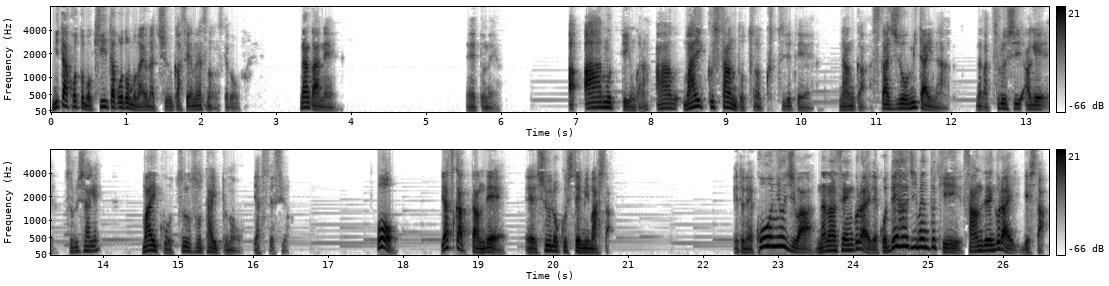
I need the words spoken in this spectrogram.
見たことも聞いたこともないような中華製のやつなんですけど、なんかね、えっ、とね、あ、アームっていうんかな？アーム、マイクスタンドっていうのがくっついてて、なんかスタジオみたいな、なんか吊るし上げ、吊るし上げ？マイクを吊るすタイプのやつですよ。を、安かったんで、えー収録してみました。えっとね、購入時は7000ぐらいで、これ出始めの時3000ぐらいでした。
